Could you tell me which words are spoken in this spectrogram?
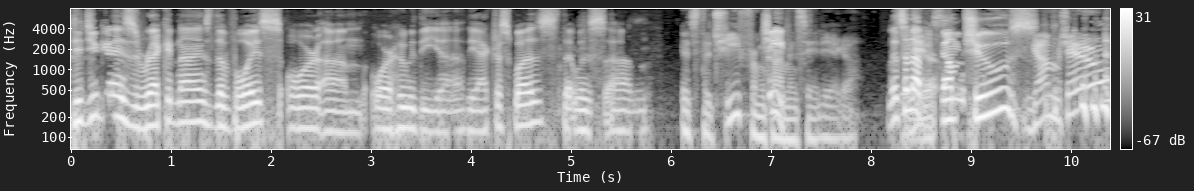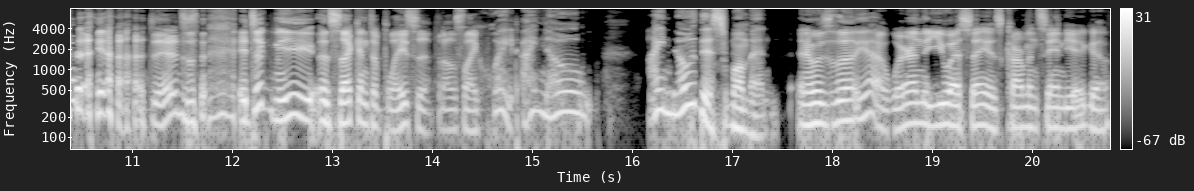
Did you guys recognize the voice or um or who the uh, the actress was that was um It's the chief from Chief. Carmen Sandiego. Listen Yeah, up yeah. gumshoes Gumshoe. yeah, it, is. it took me a second to place it, but I was like, wait, I know, I know this woman, and it was the yeah, where in the USA is Carmen Sandiego?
